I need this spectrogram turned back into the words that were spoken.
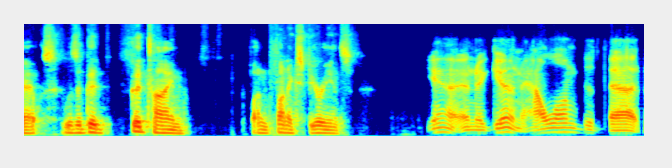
yeah, it was it was a good good time, fun fun experience. Yeah, and again, how long did that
